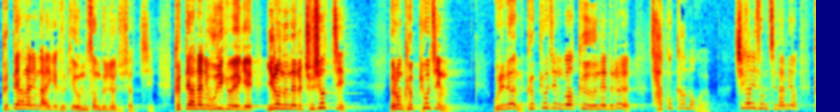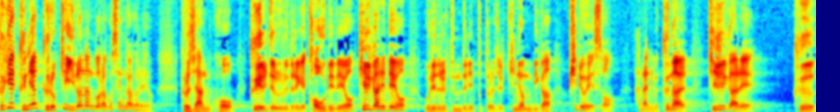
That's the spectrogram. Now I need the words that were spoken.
그때 하나님 나에게 그렇게 음성 들려주셨지. 그때 하나님 우리 교회에게 이런 은혜를 주셨지. 여러분 그 표징, 우리는 그 표징과 그 은혜들을 자꾸 까먹어요. 시간이 좀 지나면 그게 그냥 그렇게 일어난 거라고 생각을 해요. 그러지 않고 그 일들 우리들에게 거울이 되어 길갈이 되어 우리들을 든든히 붙들어줄 기념비가 필요해서 하나님은 그날 길갈에 그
